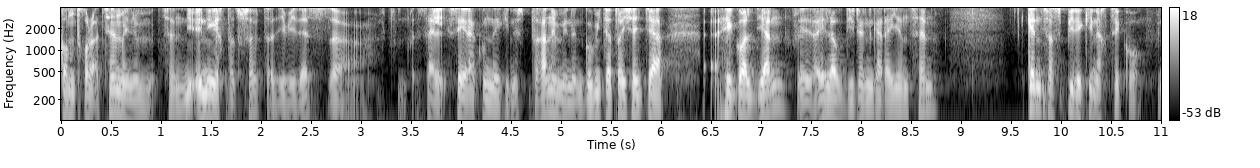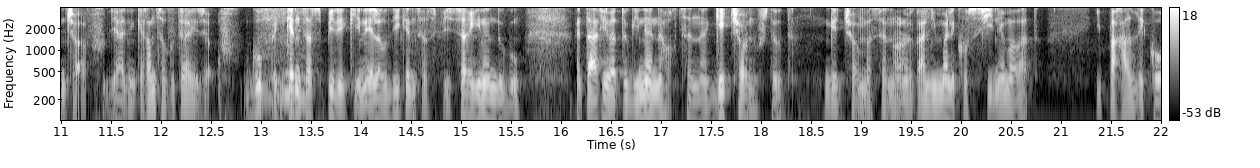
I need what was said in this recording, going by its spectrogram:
kontrolatzen, baina zen eni gertatu zaut, adibidez, uh, ze erakundeekin ez dut gane, baina gomitatu aizaitea uh, hegoaldian, helau diren garaian zen, kentzazpirekin hartzeko. Bentsa, ja, nik erantzakutera, gu, kentzazpirekin, helaudi kentzazpi, zer eginen dugu. Eta arribatu ginen, hortzen getxon, uste dut, getxon, bazen, animaleko sinema bat, iparaldeko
